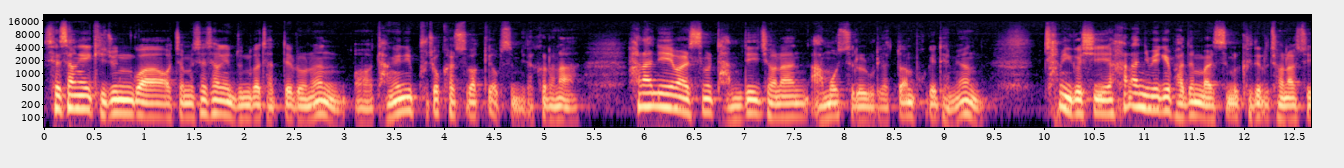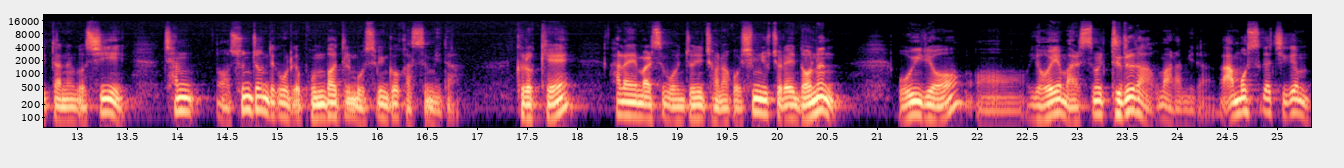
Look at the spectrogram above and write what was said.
세상의 기준과 어쩌면 세상의 눈과 잣대로는 어, 당연히 부족할 수밖에 없습니다. 그러나 하나님의 말씀을 담대히 전한 아모스를 우리가 또한 보게 되면 참 이것이 하나님에게 받은 말씀을 그대로 전할 수 있다는 것이 참 어, 순종되고 우리가 본받을 모습인 것 같습니다. 그렇게 하나님의 말씀 온전히 전하고 16절에 너는 오히려 어, 여호의 말씀을 들으라고 말합니다. 아모스가 지금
